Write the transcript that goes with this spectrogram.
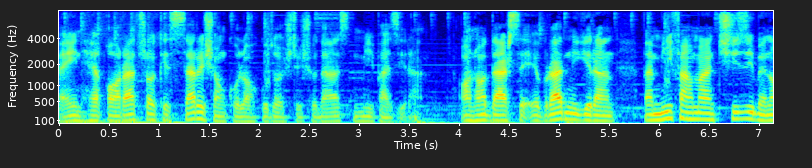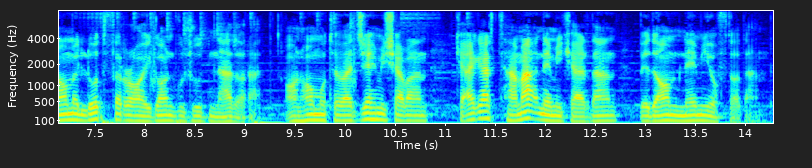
و این حقارت را که سرشان کلاه گذاشته شده است میپذیرند. آنها درس عبرت می‌گیرند و می‌فهمند چیزی به نام لطف رایگان وجود ندارد. آنها متوجه می‌شوند که اگر طمع نمی‌کردند به دام نمیافتادند.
